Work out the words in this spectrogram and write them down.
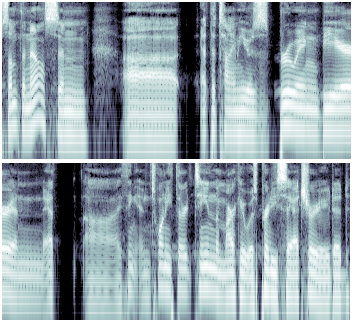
something else. And uh, at the time, he was brewing beer, and at uh, I think in 2013, the market was pretty saturated.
